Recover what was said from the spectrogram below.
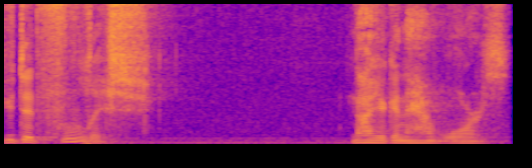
You did foolish. Now you're going to have wars.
